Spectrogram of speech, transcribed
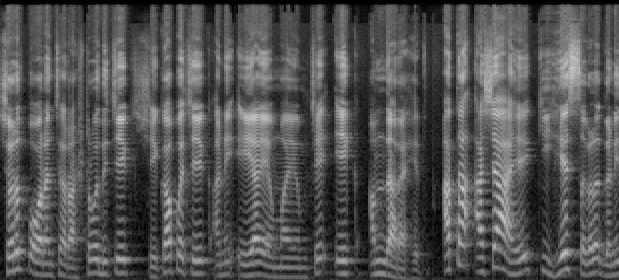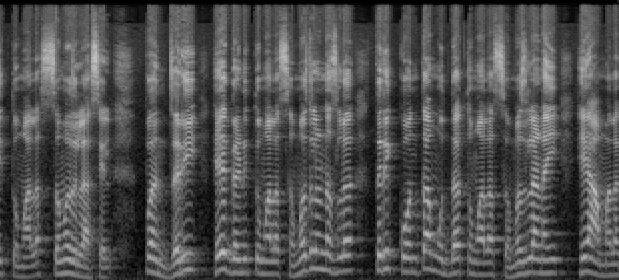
शरद पवारांच्या राष्ट्रवादीचे एक शेकापचे एक आणि ए आय एम आय एमचे एक आमदार आहेत. आता अशा आहे की हे सगळं गणित तुम्हाला समजलं असेल. पण जरी हे गणित तुम्हाला समजलं नसलं तरी कोणता मुद्दा तुम्हाला समजला नाही हे आम्हाला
